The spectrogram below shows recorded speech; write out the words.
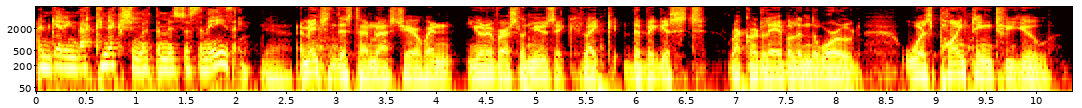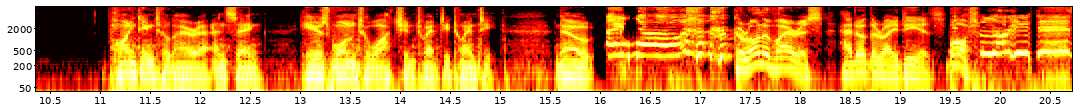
and getting that connection with them is just amazing. Yeah. I mentioned this time last year when Universal Music, like the biggest record label in the world, was pointing to you, pointing to Lyra and saying, here's one to watch in 2020. Now, I know. coronavirus had other ideas, but, Bloody did.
